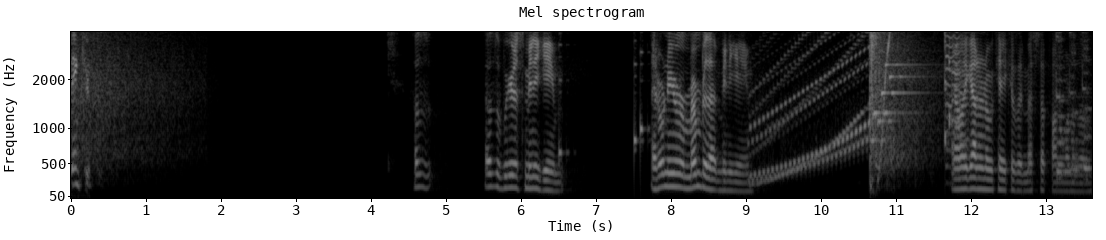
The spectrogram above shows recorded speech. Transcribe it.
Thank you. That was that was the weirdest minigame. I don't even remember that minigame. I only got an okay because I messed up on one of them.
